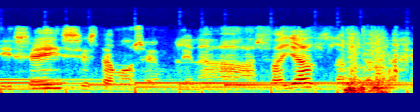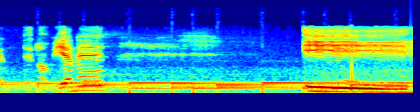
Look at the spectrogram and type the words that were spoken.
16, estamos en plenas fallas, la mitad de la gente no viene. Y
